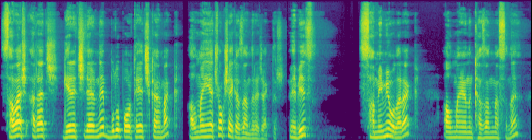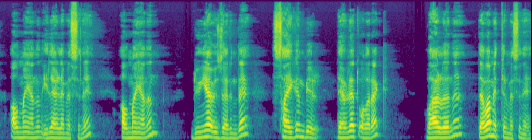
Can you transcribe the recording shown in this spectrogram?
savaş araç gereçlerini bulup ortaya çıkarmak Almanya'ya çok şey kazandıracaktır. Ve biz samimi olarak Almanya'nın kazanmasını, Almanya'nın ilerlemesini, Almanya'nın dünya üzerinde saygın bir devlet olarak varlığını devam ettirmesini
